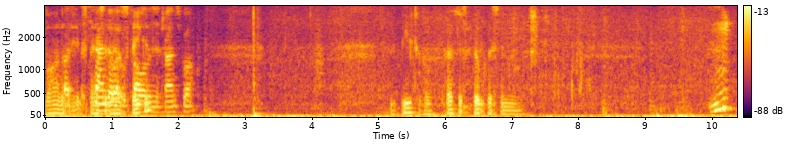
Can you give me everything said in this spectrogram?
But Violently it stands a little taller than speakers. the transport. Beautiful, purpose-built listening room. Mm-hmm.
